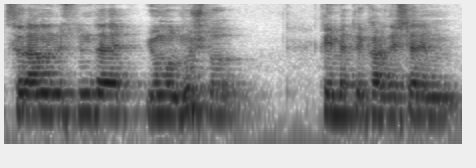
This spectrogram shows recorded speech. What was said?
sıranın üstünde yumulmuştu. Kıymetli kardeşlerim,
